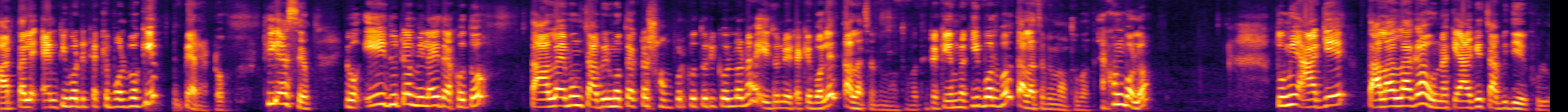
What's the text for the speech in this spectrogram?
আর তাহলে অ্যান্টিবডিটাকে বলব কি? প্যারাটপ ঠিক আছে? এবং এই দুটা মিলাই দেখো তো, তালা এবং চাবির মতো একটা সম্পর্ক তৈরি করল না এই জন্য এটাকে বলে তালা চাবি মতবাদ। এটাকে আমরা কি বলব? তালা চাবি মতবাদ। এখন বলো, তুমি আগে তালা লাগাও নাকি আগে চাবি দিয়ে খুলো?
